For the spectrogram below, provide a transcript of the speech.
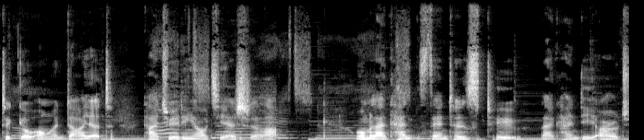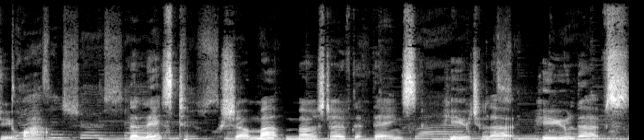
to go on a diet。他决定要节食了。我们来看 sentence two，来看第二句话。The list 什么 most of the things Hugh love Hugh loves。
